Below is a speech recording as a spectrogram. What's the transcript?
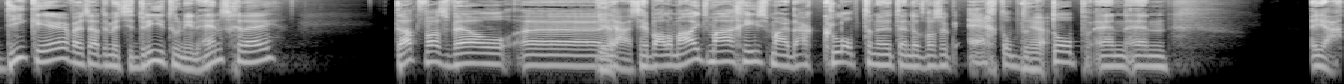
die keer, wij zaten met z'n drieën toen in Enschede. Dat was wel... eh, ja. ze hebben allemaal iets magisch. Maar daar klopte het. En dat was ook echt op de Ja. top. En, en ja,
